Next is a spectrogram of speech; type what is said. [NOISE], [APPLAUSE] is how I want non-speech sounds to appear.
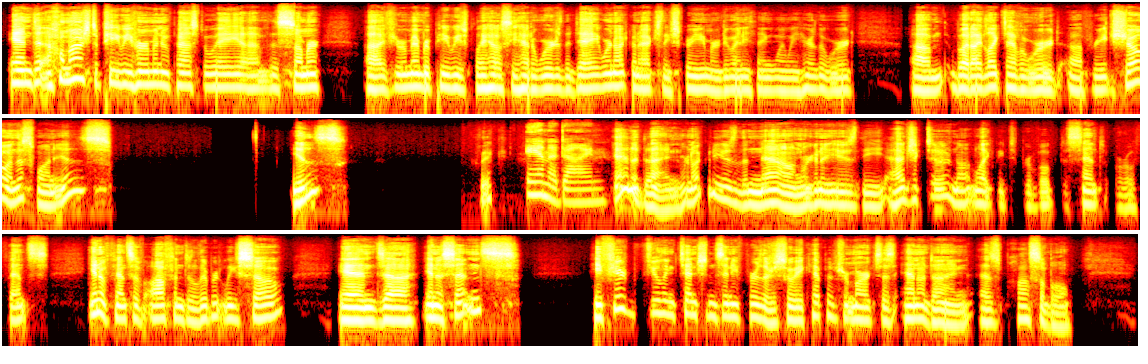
And uh, homage to Pee Wee Herman, who passed away uh, this summer. Uh, if you remember Pee Wee's Playhouse, he had a word of the day. We're not going to actually scream or do anything when we hear the word. Um, but I'd like to have a word uh, for each show, and this one is is quick anodyne. Anodyne. We're not going to use the noun. We're going to use the adjective, not likely to provoke dissent or offense. Inoffensive, often deliberately so. And uh, in a sentence, he feared fueling tensions any further, so he kept his remarks as anodyne as possible.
